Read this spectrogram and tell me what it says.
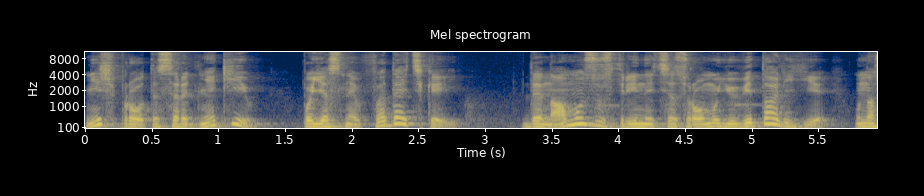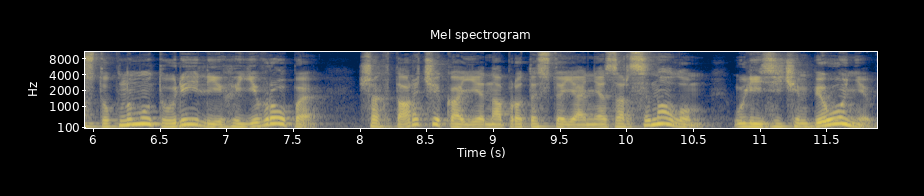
ніж проти середняків, пояснив Федецький. Динамо зустрінеться з Ромою в Італії у наступному турі Ліги Європи. Шахтар чекає на протистояння з Арсеналом у Лізі Чемпіонів.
